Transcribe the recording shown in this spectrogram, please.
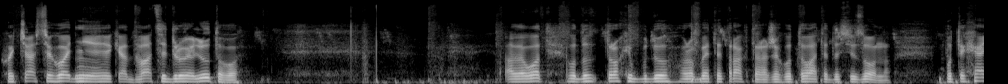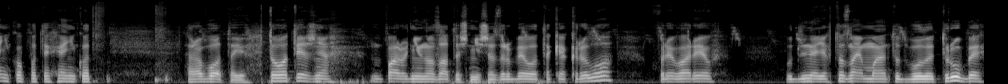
Хоча сьогодні яке 22 лютого. Але от трохи буду робити трактор, аже готувати до сезону. Потихеньку, потихеньку роботаю. Того тижня, пару днів назад точніше, зробив таке крило, приварив. Удлінив, хто знає, у мене тут були труби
